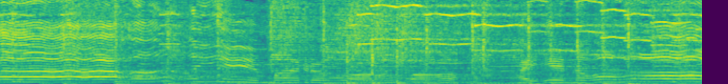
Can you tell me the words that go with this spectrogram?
อายมารอให้น้อง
